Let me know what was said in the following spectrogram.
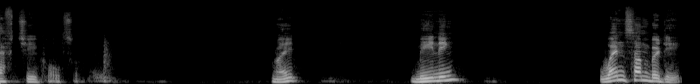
left cheek also. Right? Meaning, when somebody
